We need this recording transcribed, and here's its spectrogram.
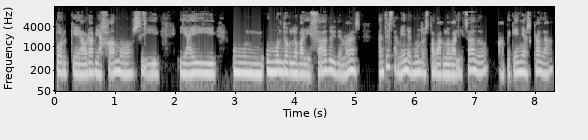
porque ahora viajamos y, hay un, un mundo globalizado y demás. Antes también el mundo estaba globalizado a pequeña escala,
